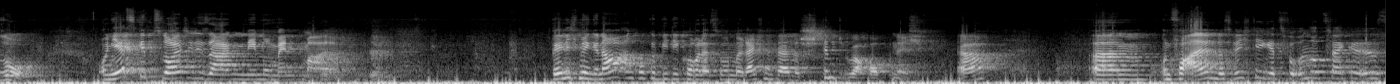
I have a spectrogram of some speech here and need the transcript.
So. Und jetzt gibt es Leute, die sagen, nee, Moment mal. Wenn ich mir genau angucke, wie die Korrelationen berechnet werden, das stimmt überhaupt nicht. Ja? Ähm, und vor allem das Wichtige jetzt für unsere Zwecke ist,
